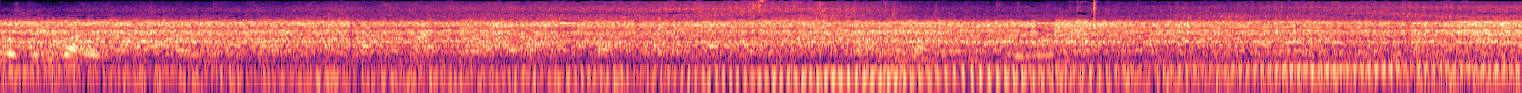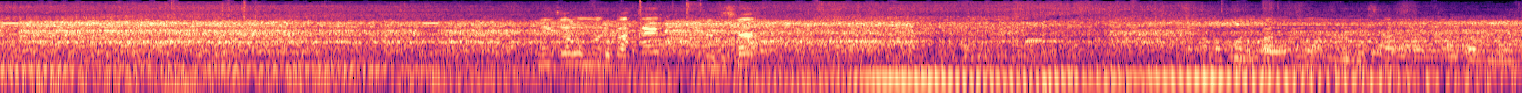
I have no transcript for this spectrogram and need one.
Udah berubah ya? Ini kalau mau dipakai bisa. Kalau mau dipakai udah bisa apa belum?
